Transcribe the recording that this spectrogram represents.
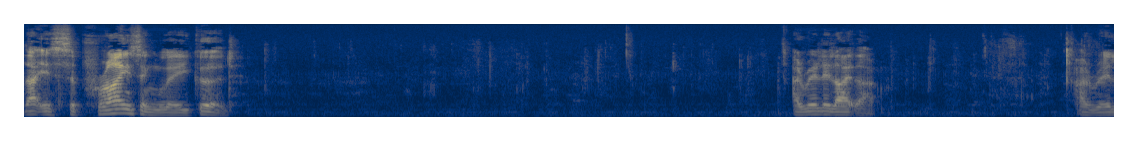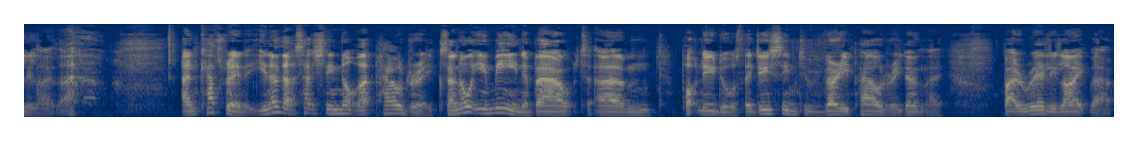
That is surprisingly good. I really like that. I really like that. And Catherine, you know that's actually not that powdery because I know what you mean about um, pot noodles. They do seem to be very powdery, don't they? But I really like that.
